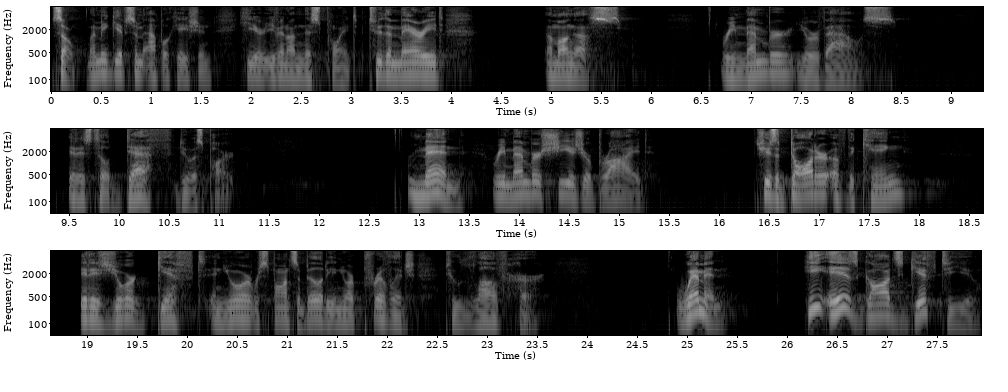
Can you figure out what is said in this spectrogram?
So, let me give some application here, even on this point. To the married among us, remember your vows. It is till death do us part. Men, remember she is your bride. She is a daughter of the king. It is your gift and your responsibility and your privilege to love her. Women, he is God's gift to you,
